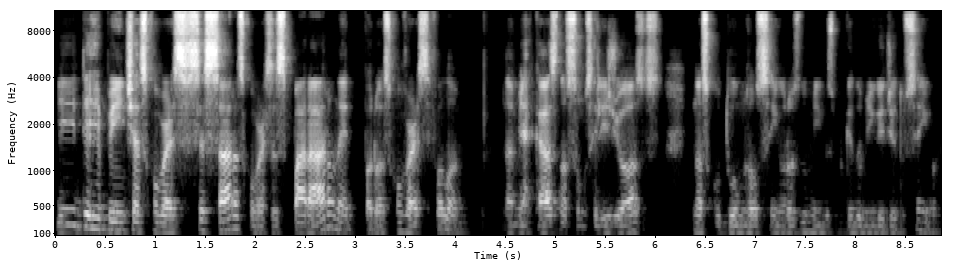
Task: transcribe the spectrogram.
e de repente as conversas cessaram, as conversas pararam, né? Parou as conversas e falou: "Na minha casa nós somos religiosos, nós cultuamos ao Senhor aos domingos, porque domingo é dia do Senhor.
